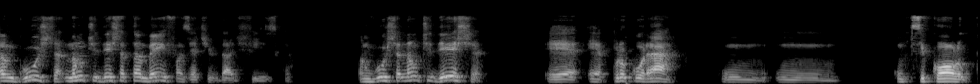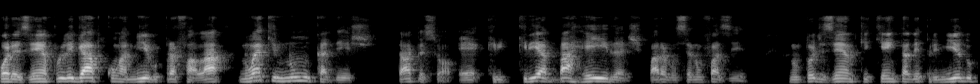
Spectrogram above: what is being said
angústia não te deixa também fazer atividade física. Angústia não te deixa é, é procurar um, um, um, psicólogo, por exemplo, ligar com um amigo para falar. Não é que nunca deixe, tá, pessoal? É cria barreiras para você não fazer. Não estou dizendo que quem está deprimido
